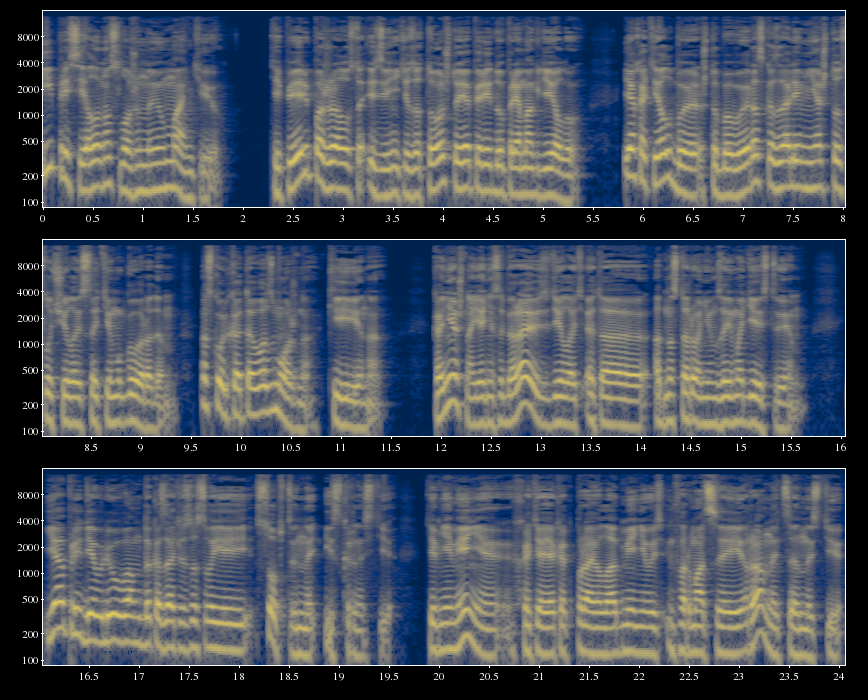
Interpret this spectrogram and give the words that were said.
и присела на сложенную мантию. «Теперь, пожалуйста, извините за то, что я перейду прямо к делу. Я хотел бы, чтобы вы рассказали мне, что случилось с этим городом, насколько это возможно, Киина. Конечно, я не собираюсь сделать это односторонним взаимодействием. Я предъявлю вам доказательства своей собственной искренности. Тем не менее, хотя я, как правило, обмениваюсь информацией равной ценности,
